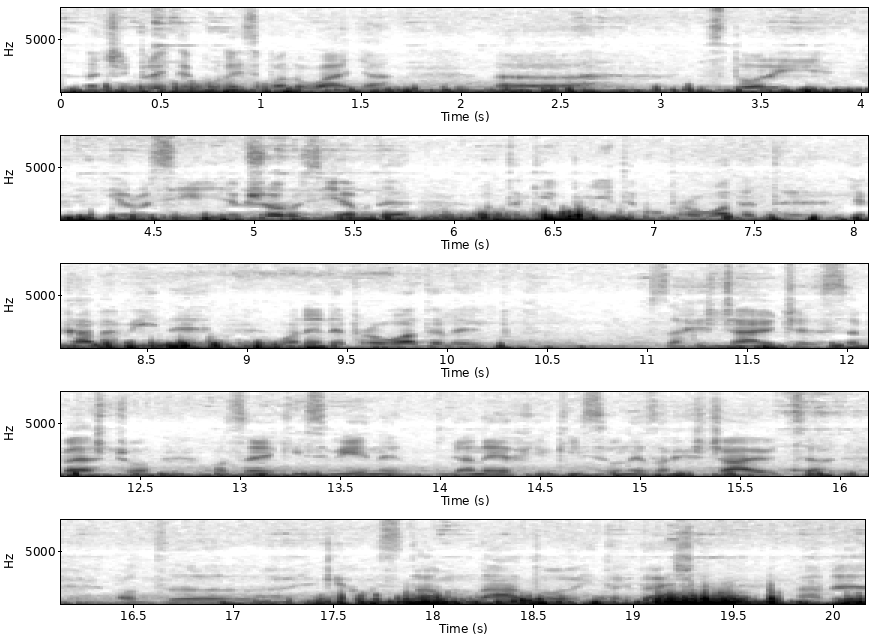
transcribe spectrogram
значить прийде колись панування е, історії і Росії. Якщо Росія буде таку політику проводити, яка би війни вони не проводили, захищаючи себе, що оце якісь війни для них, якісь вони захищаються від якихось там НАТО і так далі. Але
